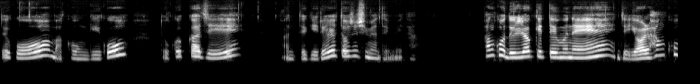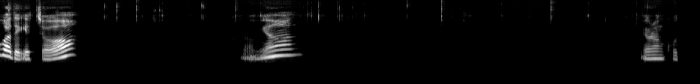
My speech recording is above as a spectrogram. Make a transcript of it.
뜨고 마커 옮기고 또 끝까지 안뜨기를 떠주시면 됩니다. 한 코 늘렸기 때문에 이제 11코가 되겠죠. 그러면 11코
